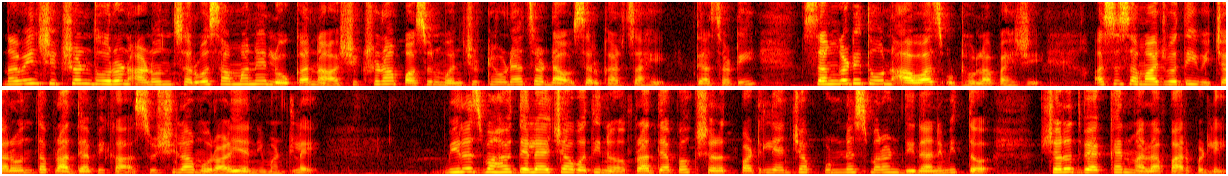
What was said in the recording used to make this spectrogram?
नवीन शिक्षण धोरण आणून सर्वसामान्य लोकांना शिक्षणापासून वंचित ठेवण्याचा डाव सरकारचा आहे. त्यासाठी संघटित होऊन आवाज उठवला पाहिजे असं समाजवादी विचारवंत प्राध्यापिका सुशिला मोराळे यांनी म्हटलंय. मिरज महाविद्यालयाच्या वतीनं प्राध्यापक शरद पाटील यांच्या पुण्यस्मरण दिनानिमित्त शरद व्याख्यानमाला पार पडली.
